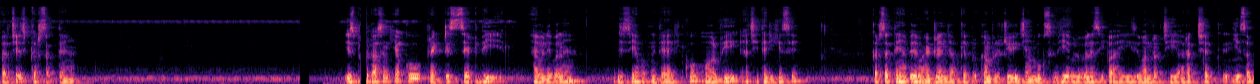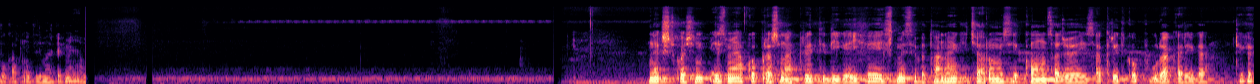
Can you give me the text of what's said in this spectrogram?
परचेज कर सकते हैं। इस प्रकाशन की आपको प्रैक्टिस सेट भी अवेलेबल हैं, जिससे आप अपनी तैयारी को और भी अच्छी तरीके से कर सकते हैं, यहाँ पे वाइड रेंज आपके कम्पिटेटिव एग्ज़ाम बुक्स भी अवेलेबल है, सिपाही वन रक्षी, आरक्षक, ये सब बुक आप लोगों के मार्केट में नेक्स्ट क्वेश्चन इसमें आपको प्रश्न आकृति दी गई है, इसमें से बताना है कि चारों में से कौन सा जो है इस आकृति को पूरा करेगा, ठीक है?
